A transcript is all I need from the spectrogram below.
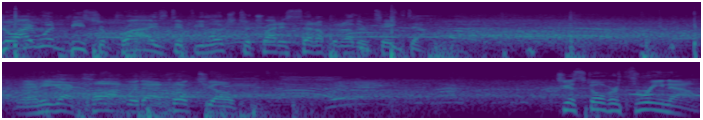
Joe, I wouldn't be surprised if he looks to try to set up another takedown. And he got caught with that hook, Joe. Just over three now.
